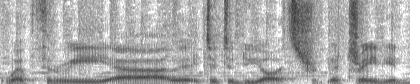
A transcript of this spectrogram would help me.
Web3, uh, to, to do your, your trading.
